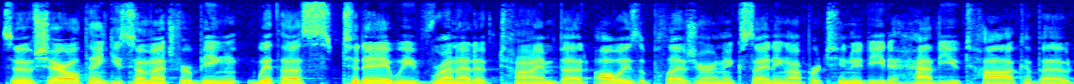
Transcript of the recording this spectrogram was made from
So, Sheryl, thank you so much for being with us today. We've run out of time, but always a pleasure and exciting opportunity to have you talk about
